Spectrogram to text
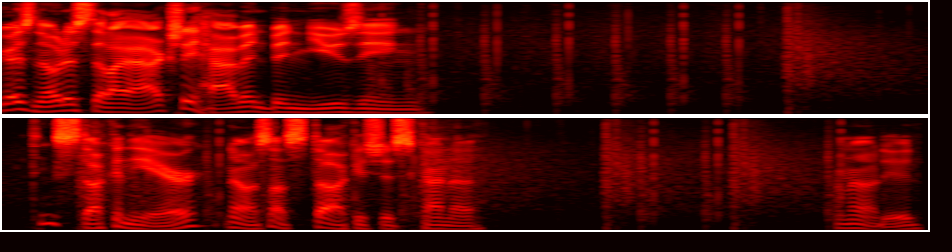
You guys notice that I actually haven't been using... I think stuck in the air? No, it's not stuck. It's just kind of... I don't know, dude.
